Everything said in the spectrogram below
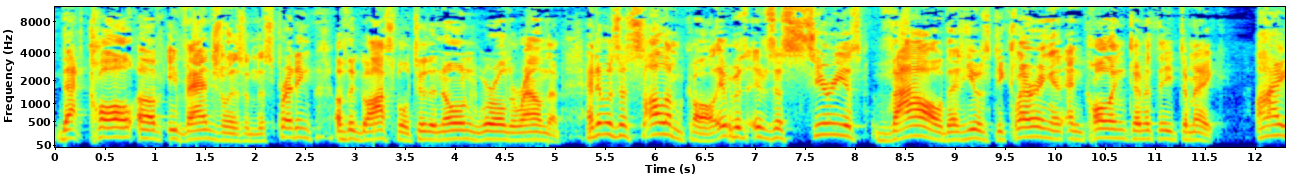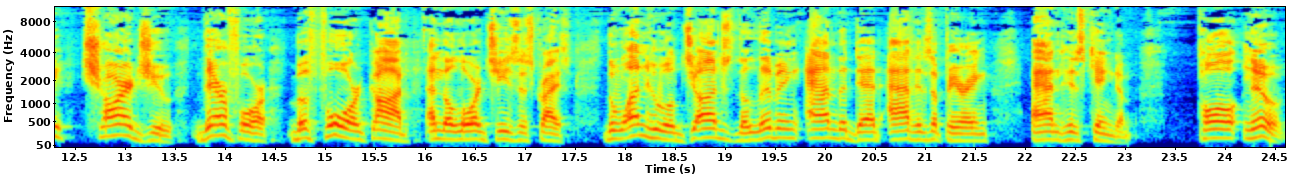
that call of evangelism, the spreading of the gospel to the known world around them. And it was a solemn call. It was, it was a serious vow that he was declaring and, and calling Timothy to make. I charge you, therefore, before God and the Lord Jesus Christ the one who will judge the living and the dead at his appearing and his kingdom. Paul knew,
